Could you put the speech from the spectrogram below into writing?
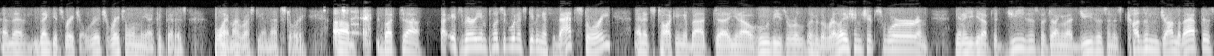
and then, then gets Rachel. Rachel, Rachel and Leah, I think that is. Boy, am I rusty on that story. Um, but, uh, it's very implicit when it's giving us that story and it's talking about uh, you know who these who the relationships were and you know you get up to Jesus they're talking about Jesus and his cousin John the Baptist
